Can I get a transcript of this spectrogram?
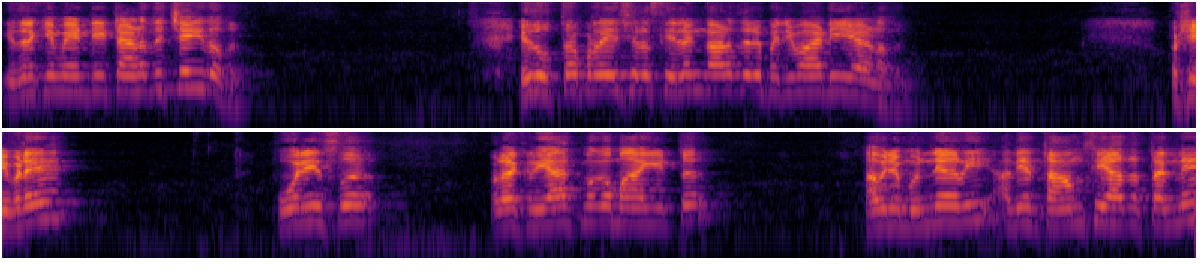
ഇതിനൊക്കെ വേണ്ടിയിട്ടാണ് ഇത് ചെയ്തത്. ഇത് ഉത്തർപ്രദേശിൽ സ്ഥിരം കാണുന്ന ഒരു പരിപാടിയാണത്. പക്ഷെ ഇവിടെ പോലീസ് വളരെ ക്രിയാത്മകമായിട്ട് അവർ മുന്നേറി അധികം താമസിയാതെ തന്നെ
